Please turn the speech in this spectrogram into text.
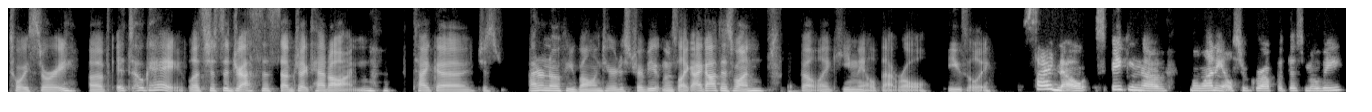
Toy Story of it's okay. Let's just address this subject head on. Taika just I don't know if he volunteered as tribute and was like, I got this one. Felt like he nailed that role easily. Side note, speaking of millennials who grew up with this movie,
